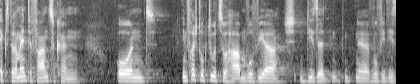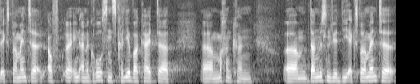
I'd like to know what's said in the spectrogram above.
Experimente fahren zu können und Infrastruktur zu haben, wo wir diese, äh, wo wir diese Experimente auf, äh, in einer großen Skalierbarkeit äh, machen können. Ähm, dann müssen wir die Experimente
